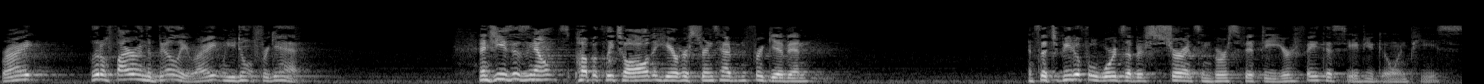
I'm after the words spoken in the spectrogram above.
right? A little fire in the belly, right? When you don't forget. And Jesus announced publicly to all to hear her sins had been forgiven. And such beautiful words of assurance in verse 50 Your faith has saved you. Go in peace.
